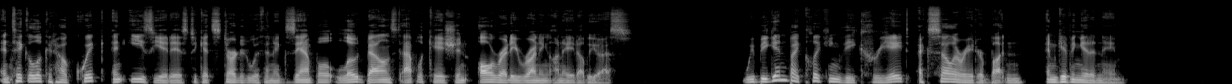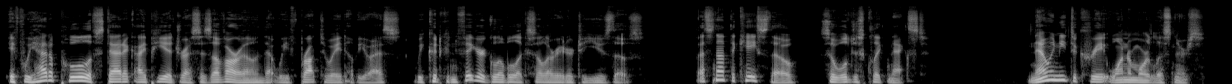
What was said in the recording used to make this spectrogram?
and take a look at how quick and easy it is to get started with an example load balanced application already running on AWS. We begin by clicking the Create Accelerator button and giving it a name. If we had a pool of static IP addresses of our own that we've brought to AWS, we could configure Global Accelerator to use those. That's not the case though, so we'll just click Next. Now we need to create one or more listeners.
